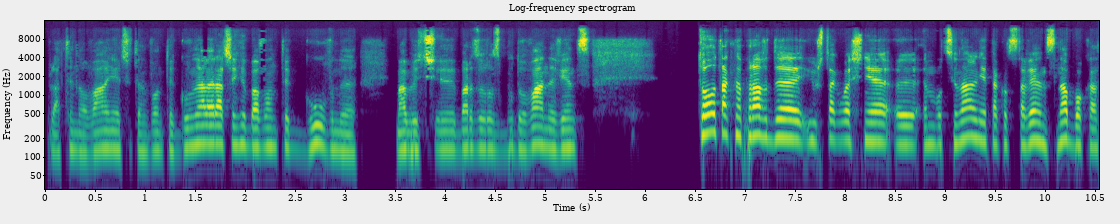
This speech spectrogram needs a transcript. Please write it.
platynowanie, czy ten wątek główny, ale raczej chyba wątek główny ma być bardzo rozbudowany, więc to tak naprawdę już tak właśnie y, emocjonalnie, tak odstawiając na bok, a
